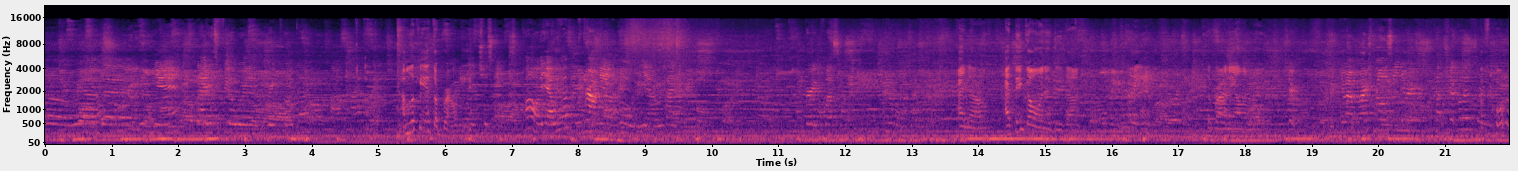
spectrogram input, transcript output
Uh, we have I'm looking at the brownie. Oh yeah, we have brownie on the bowl. Yeah, we had very pleasant. I know. I think I want to do that. The brownie on the bowl. Sure. You want marshmallows in your hot chocolate? Of course.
